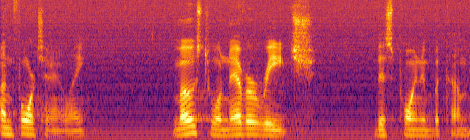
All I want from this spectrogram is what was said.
Unfortunately, most will never reach this point of becoming.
